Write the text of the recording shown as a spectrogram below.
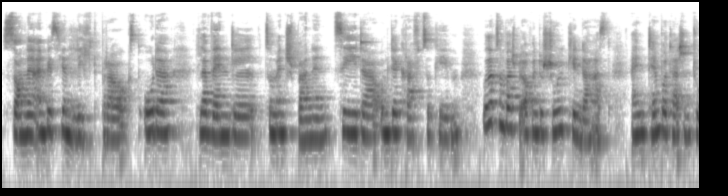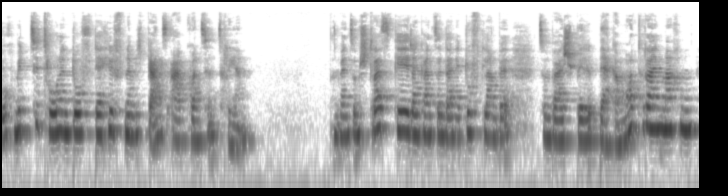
Sonne, ein bisschen Licht brauchst oder Lavendel zum Entspannen, Zeder, um dir Kraft zu geben oder zum Beispiel auch wenn du Schulkinder hast, ein Tempotaschentuch mit Zitronenduft, der hilft nämlich ganz arg konzentrieren. Und wenn es um Stress geht, dann kannst du in deine Duftlampe zum Beispiel Bergamott reinmachen.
